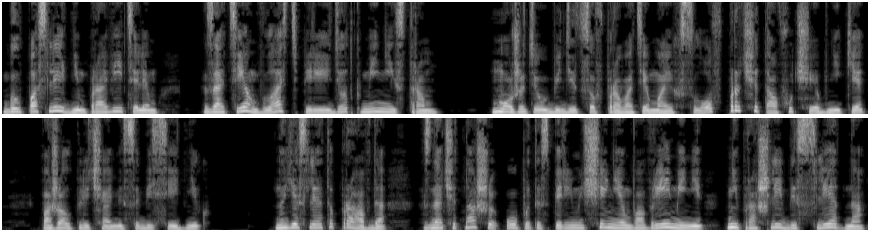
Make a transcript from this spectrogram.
был последним правителем. Затем власть перейдет к министрам». «Можете убедиться в правоте моих слов, прочитав учебники», — пожал плечами собеседник. «Но если это правда, значит, наши опыты с перемещением во времени не прошли бесследно»,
